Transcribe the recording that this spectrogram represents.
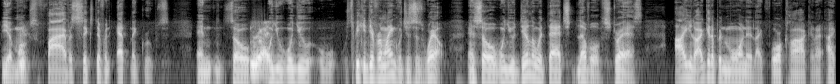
be amongst five or six different ethnic groups, and so Right. when you when you speaking different languages as well. And so when you're dealing with that level of stress, I you know I get up in the morning at like four o'clock, and I I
